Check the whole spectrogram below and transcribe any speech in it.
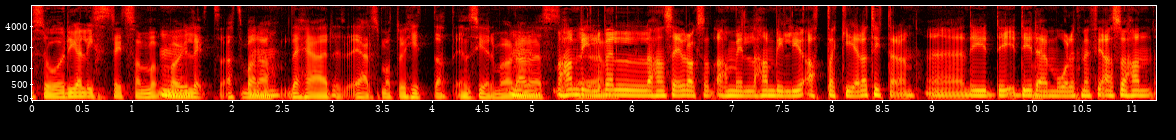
så realistiskt som Mm. möjligt. Att bara, det här är som att du hittat en seriemördares... Och han vill eh, väl, han säger väl också att han vill, han vill ju attackera tittaren. Eh, det, är ju- det, det är det målet med alltså han,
